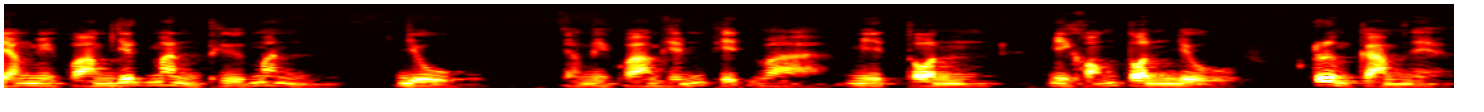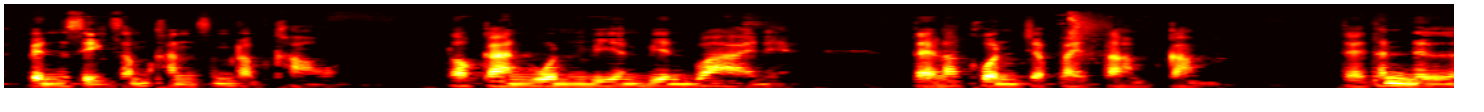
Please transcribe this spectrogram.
ยังมีความยึดมั่นถือมั่นอยู่ ยังมีความเห็นผิดว่ามีตนมีของตนอยู่ เรื่องกรรมเนี่ยเป็นสิ่งสำคัญสำหรับเขา เพราะการวนเวียนเวียนว่ายเนี่ยแต่ละคนจะไปตามกรรม แต่ท่านเหนือ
